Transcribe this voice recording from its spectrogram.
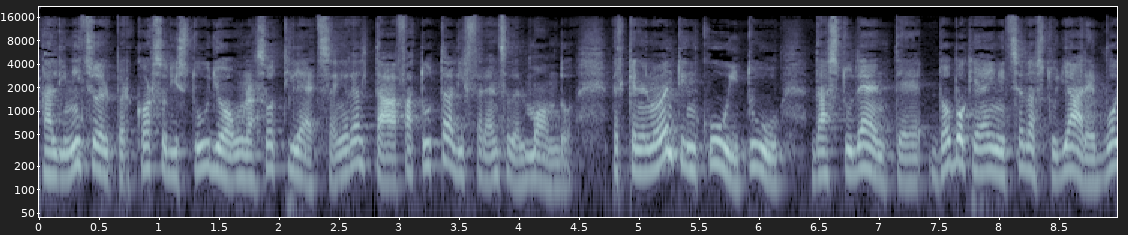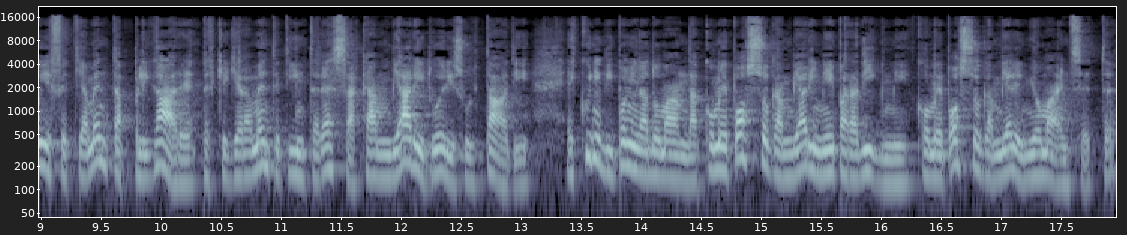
all'inizio del percorso di studio una sottilezza in realtà fa tutta la differenza del mondo perché nel momento in cui tu da studente dopo che hai iniziato a studiare vuoi effettivamente applicare perché chiaramente ti interessa cambiare i tuoi risultati e quindi ti poni la domanda come posso cambiare i miei paradigmi come posso cambiare il mio mindset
